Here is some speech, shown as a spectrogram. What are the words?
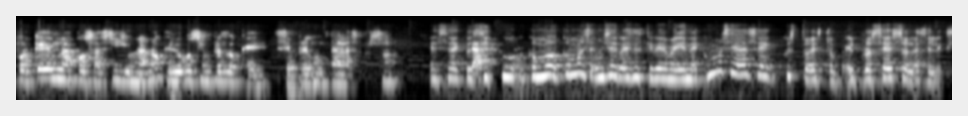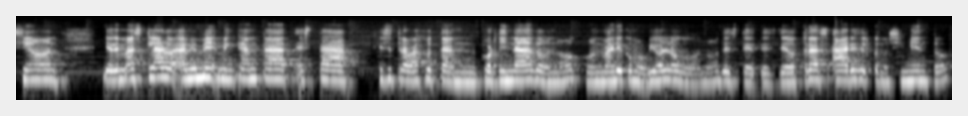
por qué una cosa así y una no, que luego siempre es lo que se preguntan las personas. Exacto, sí, ¿cómo, cómo, muchas gracias querida Mariana. ¿Cómo se hace justo esto, el proceso, la selección? Y además, claro, a mí me, me encanta esta, ese trabajo tan coordinado, ¿no? Con Mario como biólogo, ¿no? Desde, desde otras áreas del conocimiento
